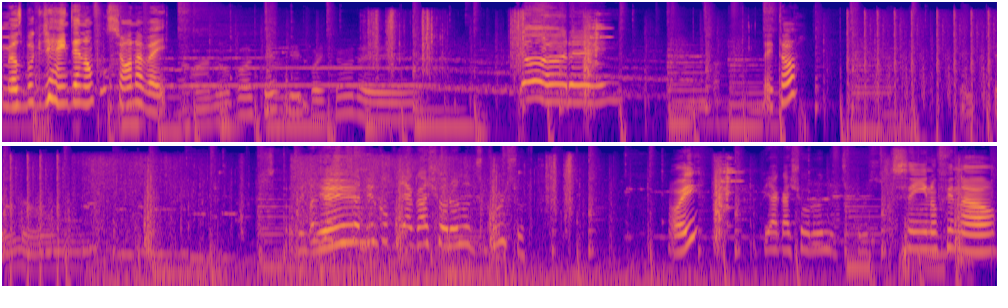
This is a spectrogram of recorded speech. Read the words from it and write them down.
Meus bugs de render não funcionam, velho. Mano, você ficou chorei. Chorei. Deitou? Tem não. Mas dia. você sabia que o PH chorou no discurso? Oi? O PH chorou no discurso. Sim, no final.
